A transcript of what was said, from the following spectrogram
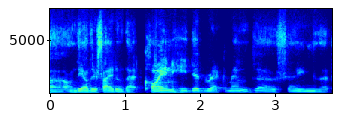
on the other side of that coin, he did recommend uh, saying that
